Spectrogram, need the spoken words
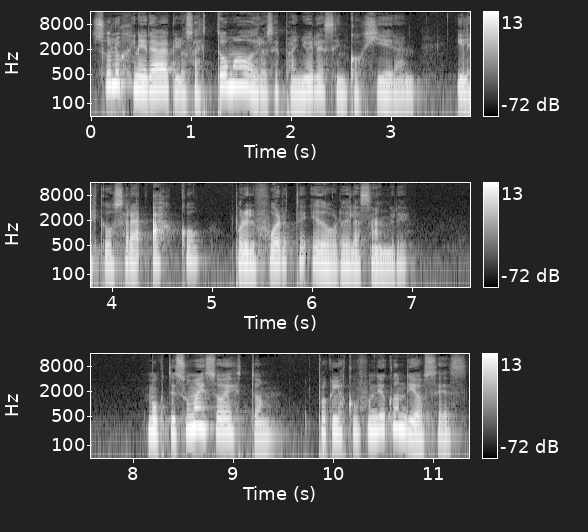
solo generaba que los estómagos de los españoles se encogieran y les causara asco por el fuerte hedor de la sangre. Moctezuma hizo esto porque los confundió con dioses,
